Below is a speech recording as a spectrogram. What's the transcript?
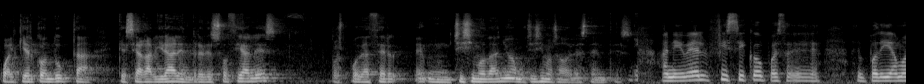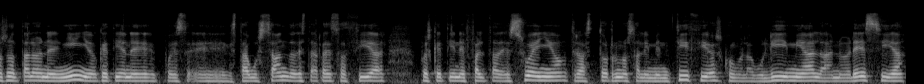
cualquier conducta que se haga viral en redes sociales pues puede hacer eh, muchísimo daño a muchísimos adolescentes. A nivel físico, pues eh, podríamos notarlo en el niño que tiene, pues eh, está abusando de esta red social, pues que tiene falta de sueño, trastornos alimenticios como la bulimia, la anorexia,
